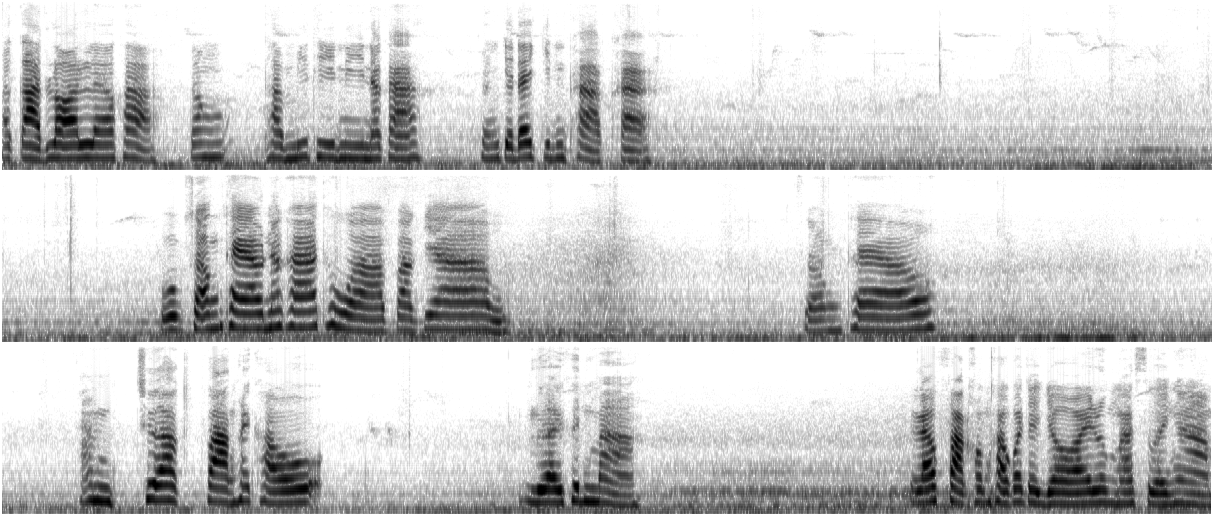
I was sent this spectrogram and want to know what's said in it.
อากาศร้อนแล้วค่ะ ต้องทำวิธีนี้นะคะ ถึงจะได้กินผักค่ะปลูกสองแถวนะคะ ถั่วฝักยาว สองแถวทำเชือกฟางให้เขาเลื้อยขึ้นมา แล้วฝักของเขาก็จะย้อยลงมาสวยงาม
